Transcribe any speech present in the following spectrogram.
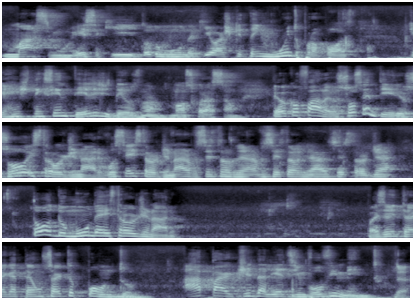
Máximo. Esse aqui, todo mundo aqui, eu acho que tem muito propósito. Porque a gente tem centelha de Deus no nosso coração. É o que eu falo, eu sou centelha, eu sou extraordinário, você é extraordinário, você é extraordinário, você é extraordinário, você é extraordinário. Todo mundo é extraordinário. Mas eu entrego até um certo ponto. A partir dali é desenvolvimento. É.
